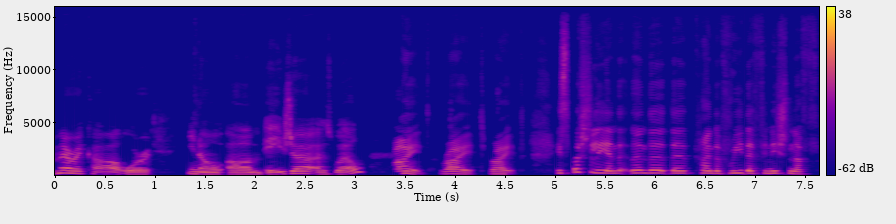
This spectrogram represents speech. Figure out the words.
America or you know, um, Asia as well. Right, right, right. Especially and then the, the kind of redefinition of,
